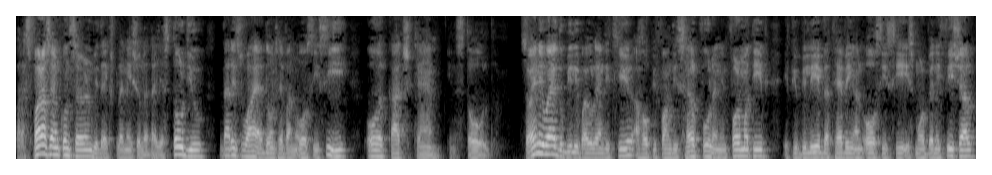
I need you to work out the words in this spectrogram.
But as far as I'm concerned with the explanation that I just told you, that is why I don't have an OCC or catch can installed. So anyway, I do believe I will end it here. I hope you found this helpful and informative. If you believe that having an OCC is more beneficial,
